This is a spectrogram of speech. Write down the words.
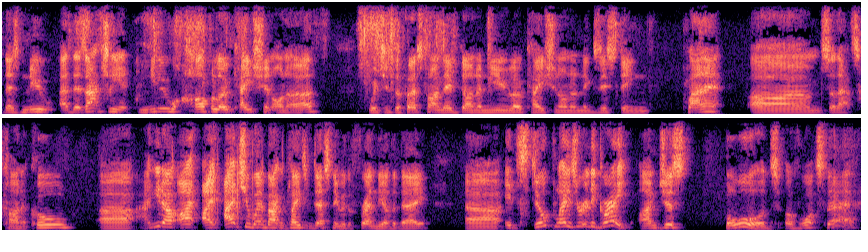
there's new uh, there's actually a new hub location on Earth, which is the first time they've done a new location on an existing planet. Um, so that's kind of cool. Uh, you know, I, I actually went back and played some Destiny with a friend the other day. Uh, it still plays really great. I'm just bored of what's there.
